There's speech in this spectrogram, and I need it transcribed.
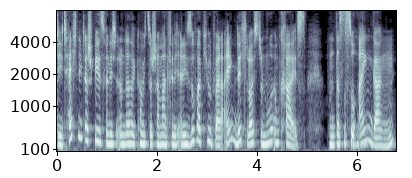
die Technik des Spiels finde ich, und da komme ich zu charmant, finde ich eigentlich super cute, weil eigentlich läufst du nur im Kreis. Und das ist so mhm. ein Gang.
